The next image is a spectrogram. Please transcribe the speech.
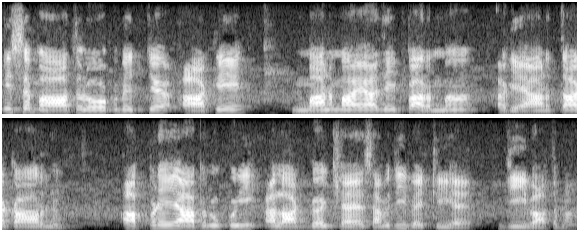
ਇਸ ਮਾਤ ਲੋਕ ਵਿੱਚ ਆ ਕੇ ਮਨ ਮਾਇਆ ਦੇ ਭਰਮ, ਅਗਿਆਨਤਾ ਕਾਰਨ ਆਪਣੇ ਆਪ ਨੂੰ ਕੋਈ ਅਲੱਗ ਛੈ ਸਮਝੀ ਬੈਠੀ ਹੈ ਜੀਵਾਤਮਾ।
